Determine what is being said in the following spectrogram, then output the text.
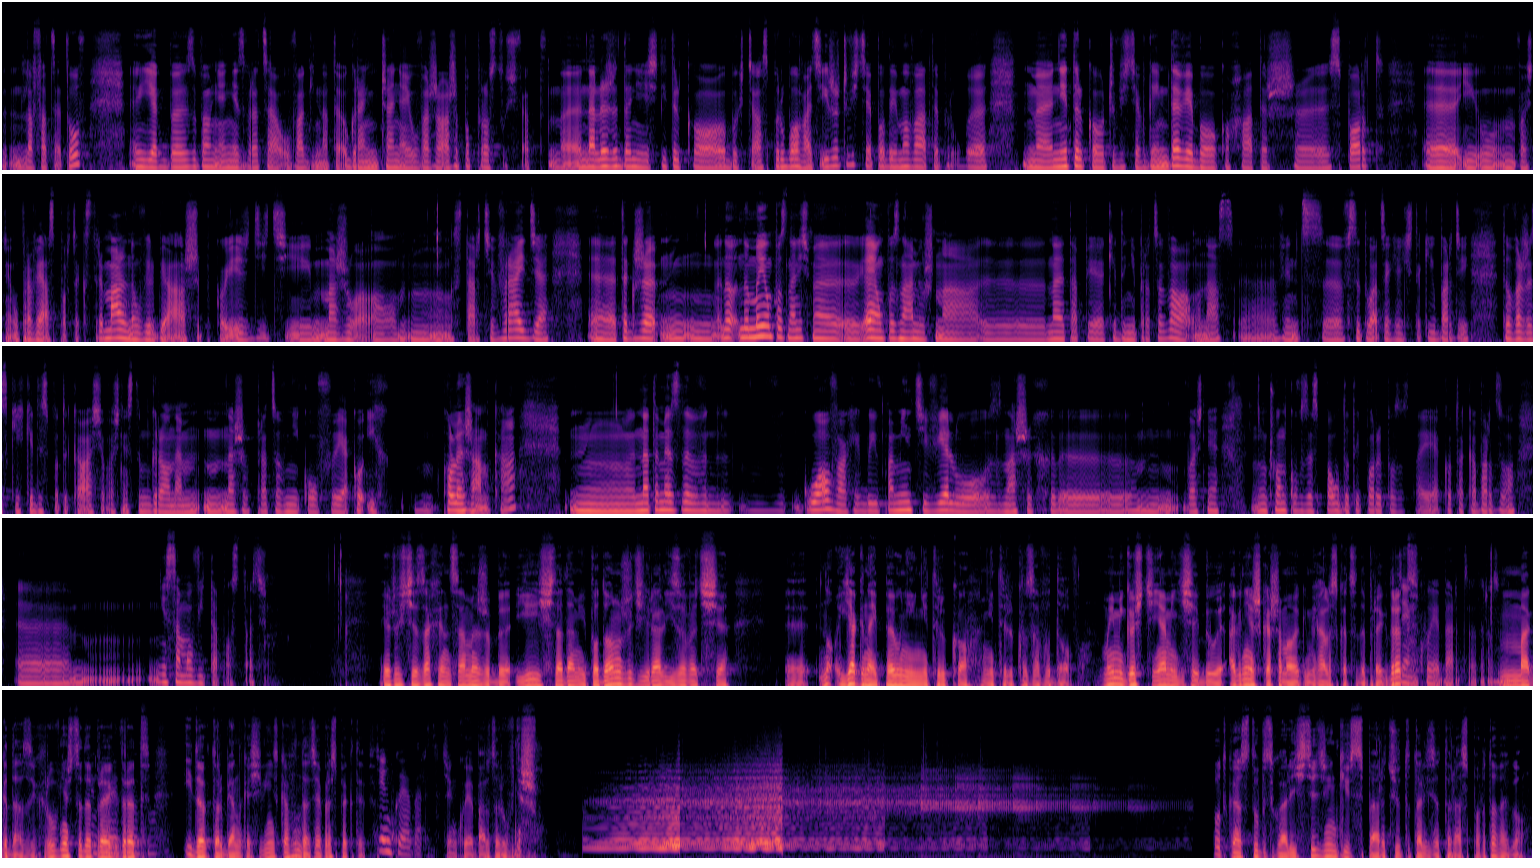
e, dla facetów. Jakby zupełnie nie zwracała uwagi na te ograniczenia i uważała, że po prostu świat należy do niej, jeśli tylko by chciała spróbować. I rzeczywiście podejmowała te próby nie tylko oczywiście w game devie, bo kochała też e, sport i właśnie uprawiała sport ekstremalny, uwielbiała szybko jeździć i marzyła o mm, starcie w rajdzie. E, także mm, no, no my ją poznaliśmy, ja ją poznałam już na, e, na etapie, kiedy nie pracowała u nas, e, więc w sytuacjach jakichś takich bardziej towarzyskich, kiedy spotykała się właśnie z tym gronem naszych pracowników jako ich koleżanka. Mm, natomiast głowach, jakby i w pamięci wielu z naszych y, właśnie członków zespołu do tej pory pozostaje jako taka bardzo y, niesamowita postać. I oczywiście zachęcamy, żeby jej śladami podążyć i realizować się y, no, jak najpełniej, nie tylko, nie tylko zawodowo. Moimi gościniami dzisiaj były Agnieszka Szamałek-Michalska, CD Projekt Red. Dziękuję bardzo. Magda Zych, również CD Projekt Red i doktor Bianka Siwińska, Fundacja Perspektywy. Dziękuję bardzo. Dziękuję bardzo również. Podcastu wysłuchaliście dzięki wsparciu Totalizatora Sportowego.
